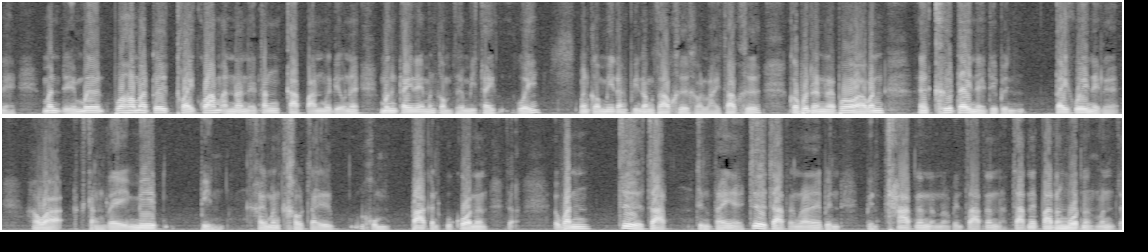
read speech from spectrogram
เนี่ยมันเดเมื่อพวกเฮามาเตยถอยความอันนั้นเนี่ยตั้งกาปานมือเดียวเนี่ยเมืองไตเนี่ยมันก็จะมีไตกวยมันก็มีทั้งพี่น้องชาวคือเขาหลายชาวคือ ก็เพราะฉะนั้นะเพราะว่าวันคือไตเนี่ยที่เป็นไตกวยเนี่ยแหละเฮาว่าสั่งได้มีปิ่นใครมันเข้าใจข่มป้ากันกูก้อนนั้นวันเจื้อจัดจึงไตเนี่ยเจื้อจัดอะไรนี่เป็น เป็นชาตินั่นน่ะเนาะเป็นชาตินั่นน่ะชาติในป้าทั้งหมดนั่นมันใจ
